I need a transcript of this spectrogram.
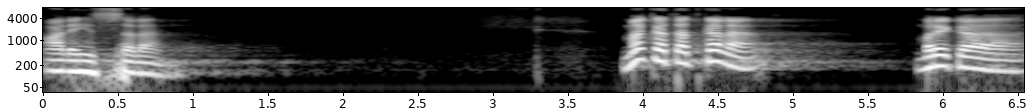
alaihissalam. Maka tatkala mereka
